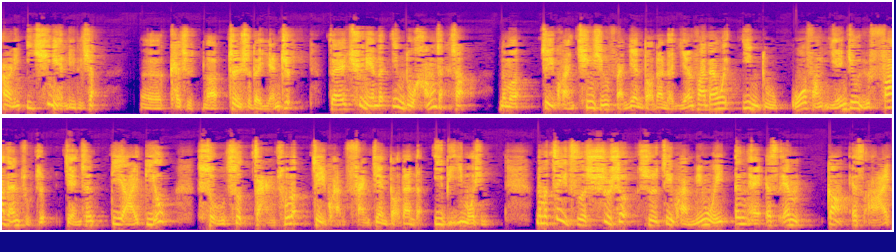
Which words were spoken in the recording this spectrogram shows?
2017年立的项，呃，开始了正式的研制。在去年的印度航展上，那么。这款轻型反舰导弹的研发单位印度国防研究与发展组织，简称 DIDO，首次展出了这款反舰导弹的一比一模型。那么这次试射是这款名为 NASM- 杠 SI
